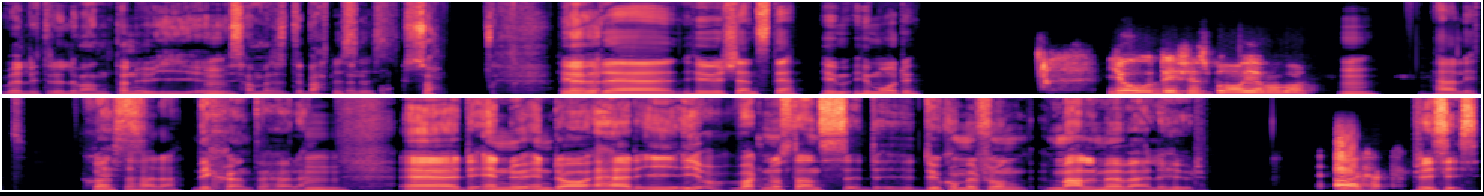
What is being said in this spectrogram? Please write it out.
väldigt relevanta nu i Mm, samhällsdebatten precis. också. Hur, eh, hur känns det? Hur, hur mår du? Jo, det känns bra, jag mår bra. Mm, härligt. Skönt Yes. att höra. Det är skönt att höra. Mm. Eh, det är ännu en dag här i, ja, vart någonstans, du kommer från Malmö va, eller hur? Ja, exakt. Precis.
